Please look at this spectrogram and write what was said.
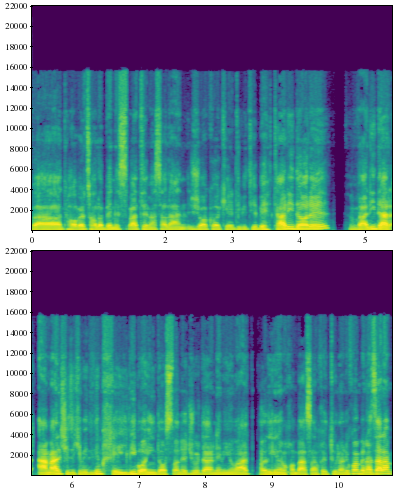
و هاورتس حالا به نسبت مثلا ژاکا creativity بهتری داره. ولی در عمل چیزی که می‌دیدیم خیلی با این داستانه جور در نمی اومد حالا دیگه نمی‌خوام بحثم خیلی طولانی کنم. به نظرم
